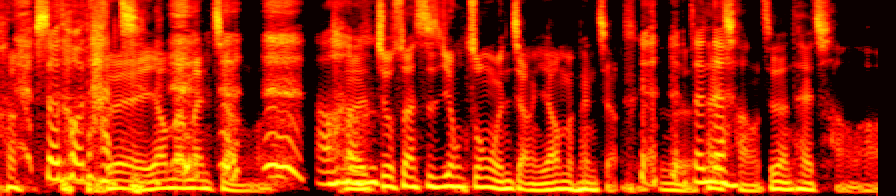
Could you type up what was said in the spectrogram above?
舌头打结，对，要慢慢讲哦。呃，就算是用中文讲，也要慢慢讲，真的太长，这段太长了哈。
